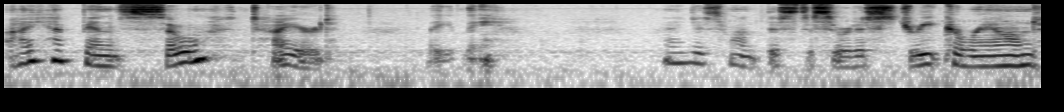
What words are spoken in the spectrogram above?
I have been so tired lately. I just want this to sort of streak around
